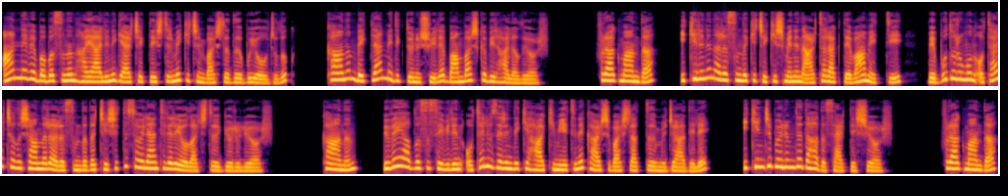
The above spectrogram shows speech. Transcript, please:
anne ve babasının hayalini gerçekleştirmek için başladığı bu yolculuk, Kaan'ın beklenmedik dönüşüyle bambaşka bir hal alıyor. Fragmanda, ikilinin arasındaki çekişmenin artarak devam ettiği ve bu durumun otel çalışanları arasında da çeşitli söylentilere yol açtığı görülüyor. Kaan'ın, üvey ablası Sevil'in otel üzerindeki hakimiyetine karşı başlattığı mücadele, ikinci bölümde daha da sertleşiyor. Fragmanda,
